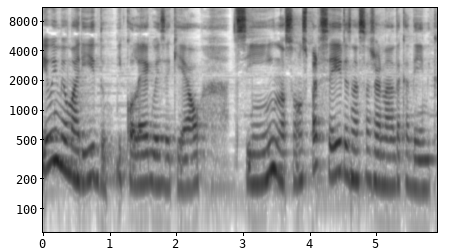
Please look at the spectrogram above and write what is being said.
eu e meu marido e colega Ezequiel, sim, nós somos parceiros nessa jornada acadêmica.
